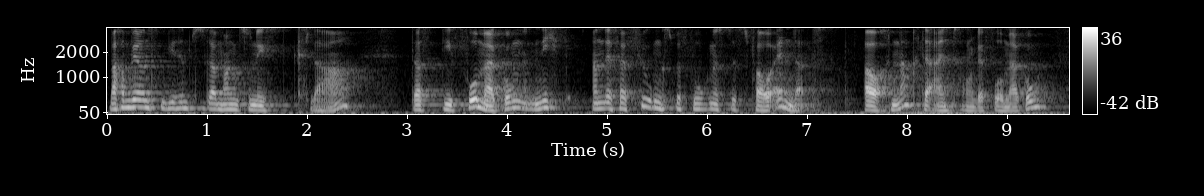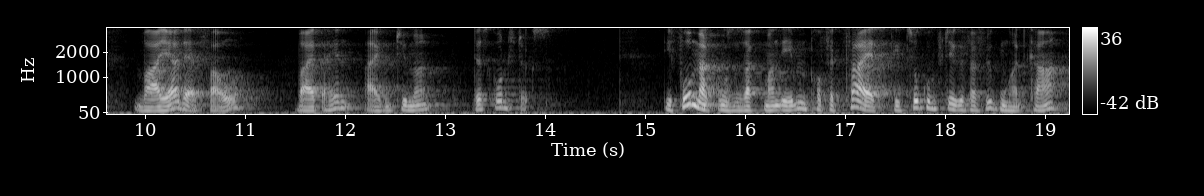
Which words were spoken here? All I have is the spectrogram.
Machen wir uns in diesem Zusammenhang zunächst klar, dass die Vormerkung nichts an der Verfügungsbefugnis des V ändert. Auch nach der Eintragung der Vormerkung war ja der V weiterhin Eigentümer des Grundstücks. Die Vormerkung, so sagt man eben, prophezeit die zukünftige Verfügung an K,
